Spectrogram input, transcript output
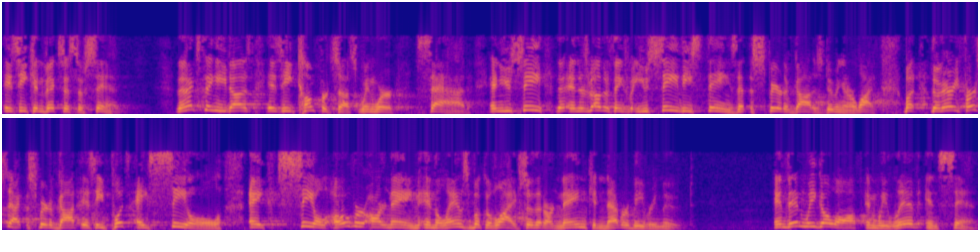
is He convicts us of sin. The next thing he does is he comforts us when we're sad. And you see, and there's other things, but you see these things that the Spirit of God is doing in our life. But the very first act the Spirit of God is he puts a seal, a seal over our name in the Lamb's Book of Life so that our name can never be removed. And then we go off and we live in sin.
